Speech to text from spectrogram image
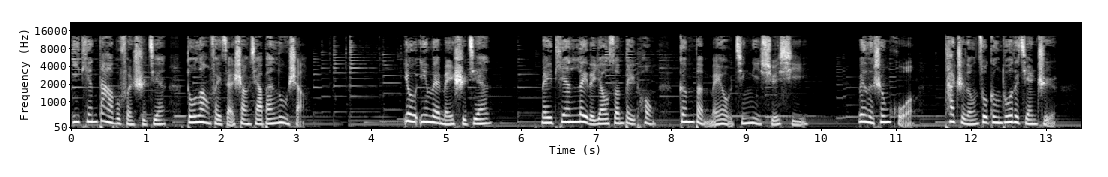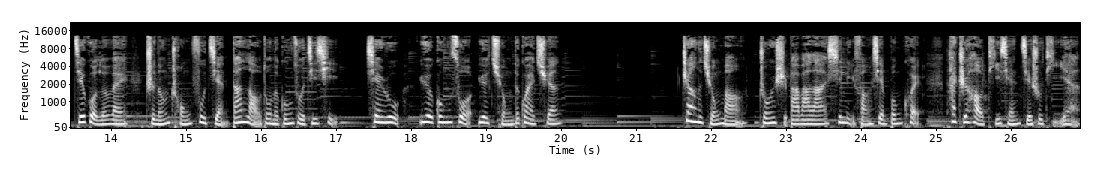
一天大部分时间都浪费在上下班路上。又因为没时间，每天累得腰酸背痛，根本没有精力学习。为了生活，他只能做更多的兼职，结果沦为只能重复简单劳动的工作机器，陷入越工作越穷的怪圈。这样的穷忙终于使芭芭拉心理防线崩溃，她只好提前结束体验。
